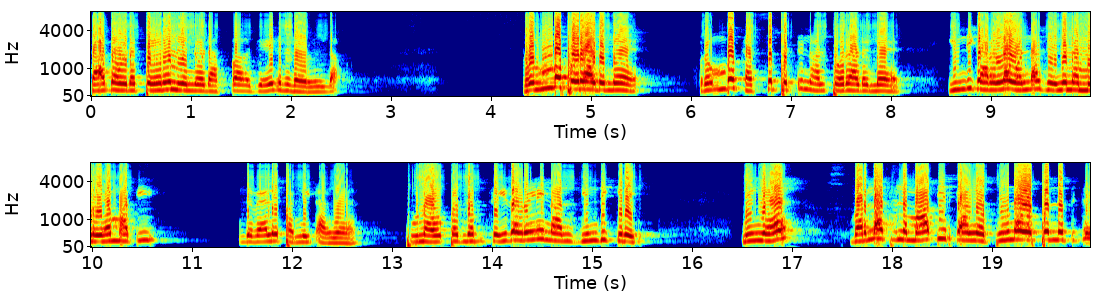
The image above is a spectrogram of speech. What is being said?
தாத்தாவோட பேரன் என்னோட அப்பா ஜெயகரன் அவர்கள் தான் ரொம்ப போராடினேன் ரொம்ப கஷ்டப்பட்டு நான் போராடினேன். இந்திக்காரெல்லாம் ஒன்றா சேர்ந்து நம்மளை ஏமாத்தி இந்த வேலையை பண்ணிட்டாங்க. பூனா ஒப்பந்தம் செய்தவர்களே நான் நிந்திக்கிறேன். நீங்க வரலாற்றுல மாத்திருக்காங்க. பூனா ஒப்பந்தத்துக்கு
